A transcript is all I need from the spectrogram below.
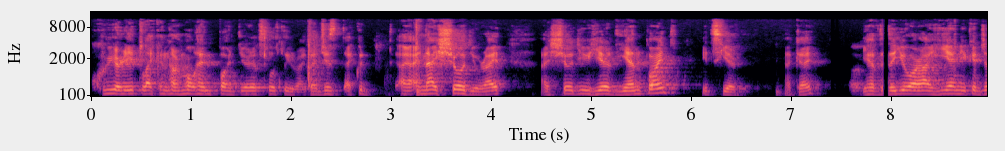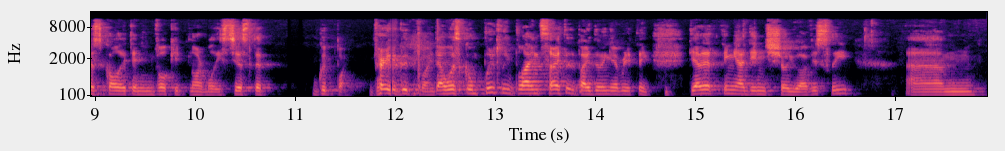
query it like a normal endpoint. You're absolutely right. I just I could I, and I showed you right. I showed you here the endpoint. It's here. Okay. You have the URI here, and you can just call it and invoke it normally. It's just that good point. Very good point. I was completely blindsided by doing everything. The other thing I didn't show you, obviously. Um,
